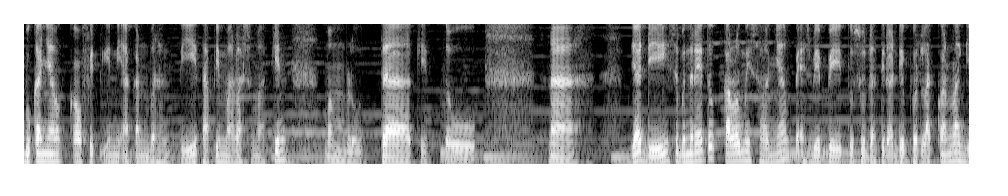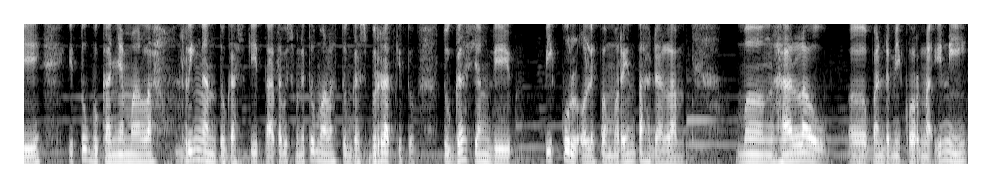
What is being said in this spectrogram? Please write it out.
Bukannya covid ini akan berhenti tapi malah semakin membludak gitu. Nah jadi sebenarnya itu kalau misalnya PSBB itu sudah tidak diberlakukan lagi, itu bukannya malah ringan tugas kita, tapi sebenarnya itu malah tugas berat gitu. Tugas yang dipikul oleh pemerintah dalam menghalau uh, pandemi corona ini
